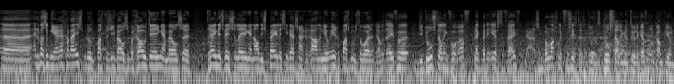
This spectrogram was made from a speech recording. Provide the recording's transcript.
Uh, en het was ook niet erg geweest. Ik bedoel, het past precies bij onze begroting en bij onze trainerswisseling en al die spelers die weg zijn gegaan en nieuw ingepast moesten worden. Ja, wat even die doelstelling vooraf, plek bij de eerste vijf. Ja, dat is een belachelijk voorzichtige doelstelling natuurlijk hè, voor een kampioen.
